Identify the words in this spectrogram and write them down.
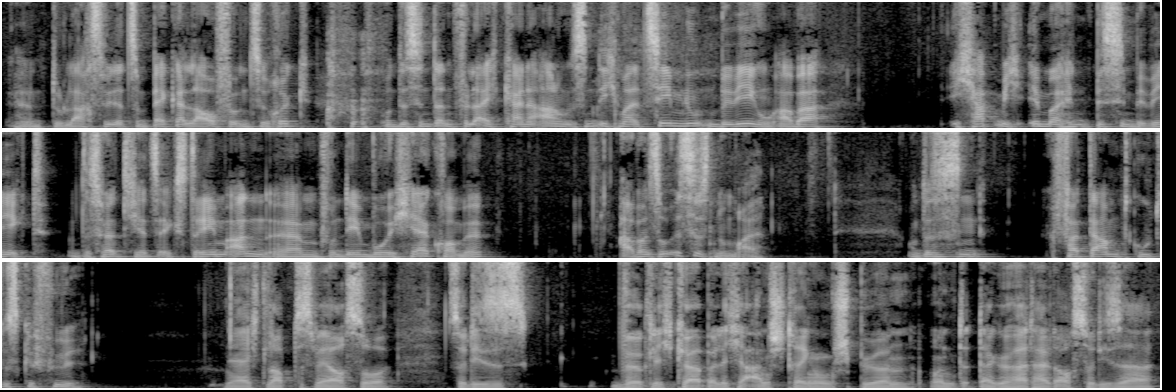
äh, du lachst wieder zum Bäcker laufe und zurück und das sind dann vielleicht keine Ahnung, es sind nicht mal zehn Minuten Bewegung, aber ich habe mich immerhin ein bisschen bewegt. Und das hört sich jetzt extrem an ähm, von dem, wo ich herkomme. Aber so ist es nun mal. Und das ist ein verdammt gutes Gefühl. Ja, ich glaube, das wäre auch so, so dieses wirklich körperliche Anstrengung spüren. Und da gehört halt auch so dieser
